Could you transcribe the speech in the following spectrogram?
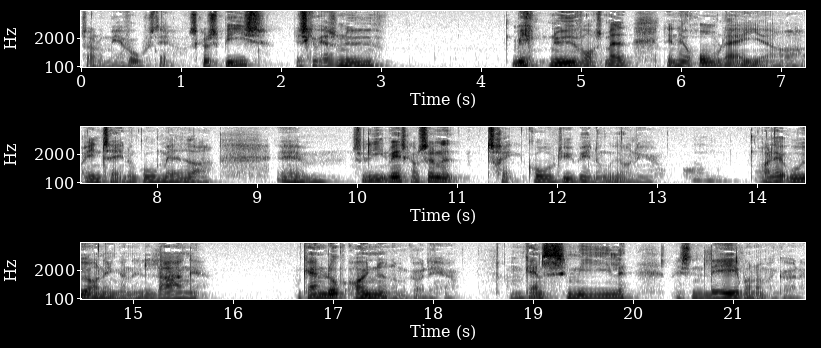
så er du mere fokus der. Skal du spise, det skal vi altså nyde. Vi nyde vores mad. Den her ro, der er i at indtage nogle gode madvarer. Øh, så lige en væske, så ned tre gode dybe ind- og udåndinger. Og lad udåndingerne lange. Man kan gerne lukke øjnene, når man gør det her. Og man kan gerne smile med sine læber, når man gør det.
